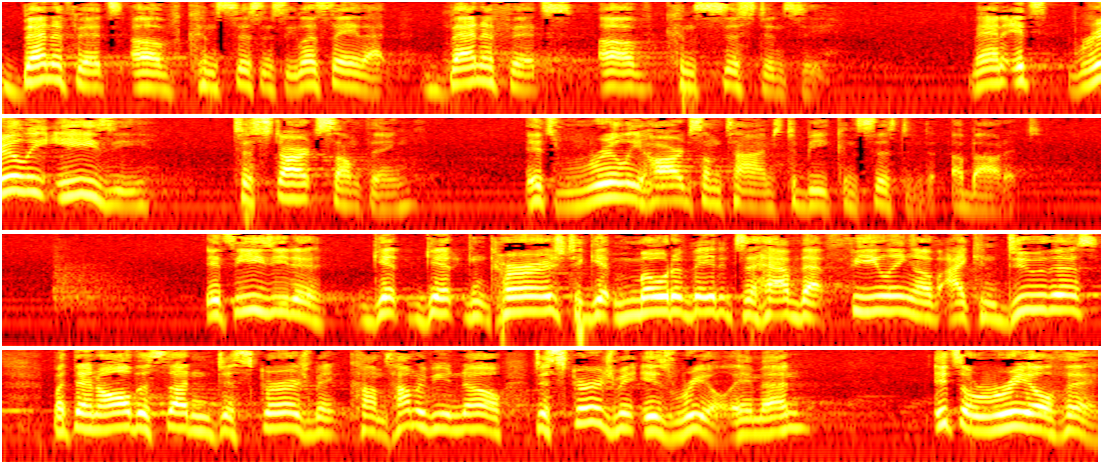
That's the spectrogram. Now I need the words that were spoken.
Benefits of consistency. Let's say that. Benefits of consistency. Man, it's really easy to start something it's really hard sometimes to be consistent about it. It's easy to get, get encouraged, to get motivated, to have that feeling of I can do this, but then all of a sudden discouragement comes. How many of you know discouragement is real? Amen? It's a real thing.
